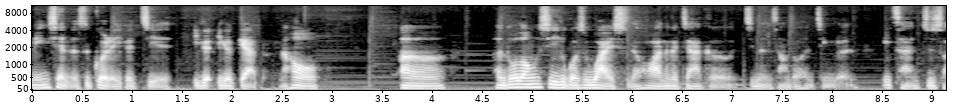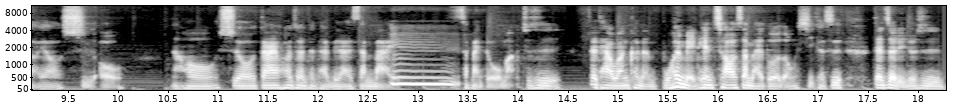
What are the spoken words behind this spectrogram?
明显的是贵了一个阶，一个一个 gap。然后，呃。很多东西如果是外食的话，那个价格基本上都很惊人，一餐至少要十欧，然后十欧大概换算成台币来三百，嗯，三百多嘛。就是在台湾可能不会每天吃到三百多的东西，可是在这里就是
